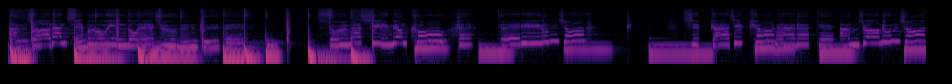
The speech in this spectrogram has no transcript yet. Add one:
안전한 맛집으로 인도해주는 그대. 술 마시면 코해 대리운전. 집까지 편안하게 안전운전.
